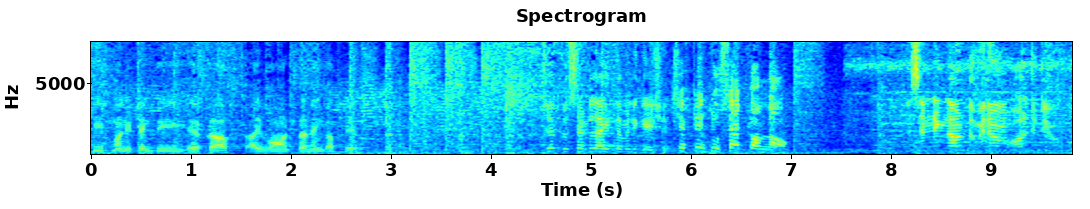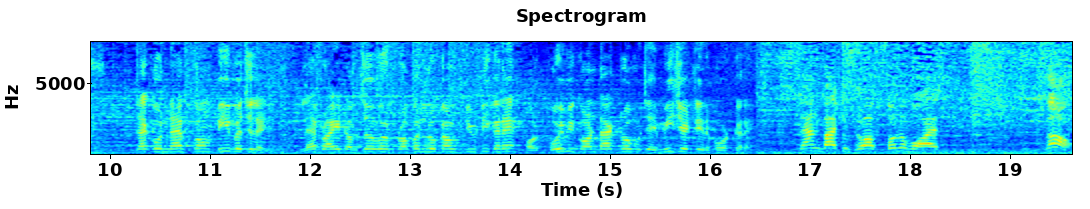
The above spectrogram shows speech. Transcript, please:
Keep monitoring the aircraft. I want running updates. Shift to satellite communication. Shifting to SATCOM now. Descending down to minimum altitude. Taco Navcom, be vigilant. Left right observer proper lookout duty करें और कोई भी कांटेक्ट हो मुझे immediately report करें. Stand by to drop sonar boys. Now.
